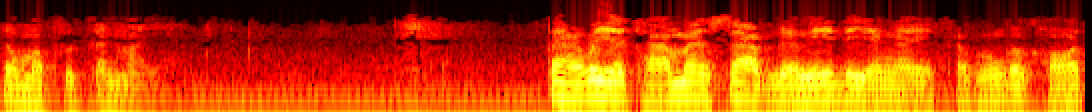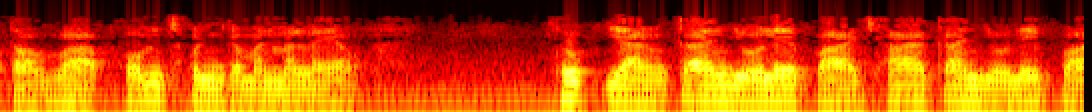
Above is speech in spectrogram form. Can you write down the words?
ต้องมาฝึกกันใหม่ แต่ว่าจะถามว่าทราบเรื่องนี้ได้ยังไงครับผมก็ขอตอบว่าผมชนกับมันมาแล้ว ทุกอย่างการอยู่ในป่าช้าการอยู่ในป่า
